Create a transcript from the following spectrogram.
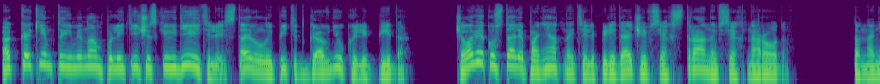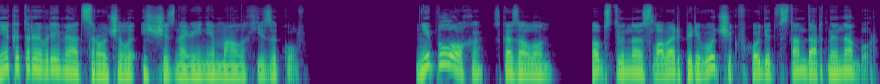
А к каким-то именам политических деятелей ставил эпитет говнюк или пидор. Человеку стали понятны телепередачи всех стран и всех народов, что на некоторое время отсрочило исчезновение малых языков. «Неплохо», — сказал он. Собственно, словарь-переводчик входит в стандартный набор.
